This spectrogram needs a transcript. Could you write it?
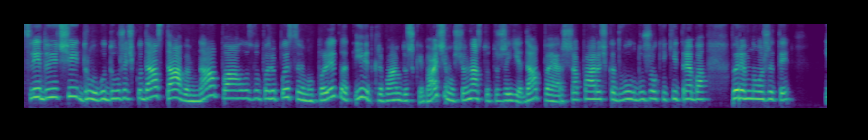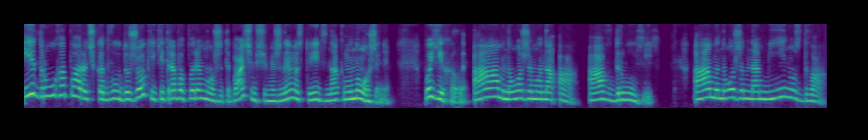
Слідуючий, другу дужечку, да, ставимо на паузу, переписуємо приклад і відкриваємо дужки. Бачимо, що в нас тут вже є да, перша парочка двох дужок, які треба перемножити, і друга парочка двох дужок, які треба перемножити. Бачимо, що між ними стоїть знак множення. Поїхали. А множимо на А, А в другій. А множимо на мінус 2,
